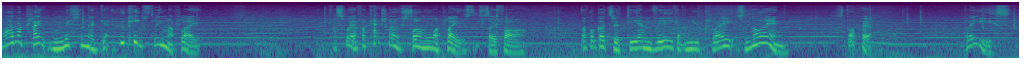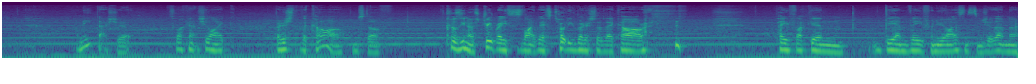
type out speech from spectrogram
Why is my plate missing again? Who keeps stealing my plate? I swear, if I catch on with all my plates so far, I've got to go to the DMV, get a new plate. It's annoying. Stop it. Please. I need that shit. So I can actually, like, register the car and stuff. Because, you know, street races like this totally register their car. And pay fucking DMV for new license and shit, don't they?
